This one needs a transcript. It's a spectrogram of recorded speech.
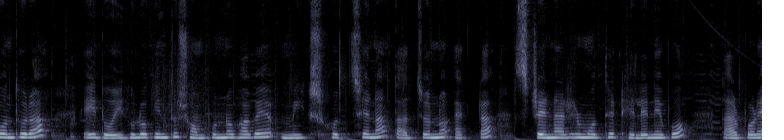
বন্ধুরা, এই দইগুলো কিন্তু সম্পূর্ণভাবে মিক্স হচ্ছে না, তার জন্য একটা স্ট্রেনারের মধ্যে ঢেলে নেব। তারপরে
